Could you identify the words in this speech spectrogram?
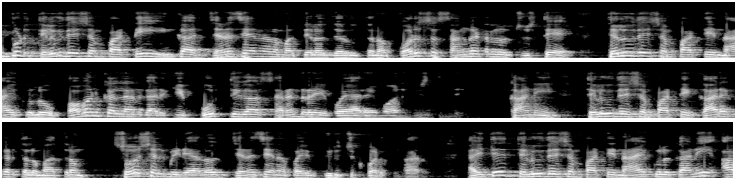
ఇప్పుడు తెలుగుదేశం పార్టీ ఇంకా జనసేనల మధ్యలో జరుగుతున్న వరుస సంఘటనలు చూస్తే తెలుగుదేశం పార్టీ నాయకులు పవన్ కళ్యాణ్ గారికి పూర్తిగా సరెండర్ అయిపోయారేమో అనిపిస్తుంది. కానీ తెలుగుదేశం పార్టీ కార్యకర్తలు మాత్రం సోషల్ మీడియాలో జనసేనపై విరుచుకుపడుతున్నారు. అయితే తెలుగుదేశం పార్టీ నాయకులు కానీ ఆ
